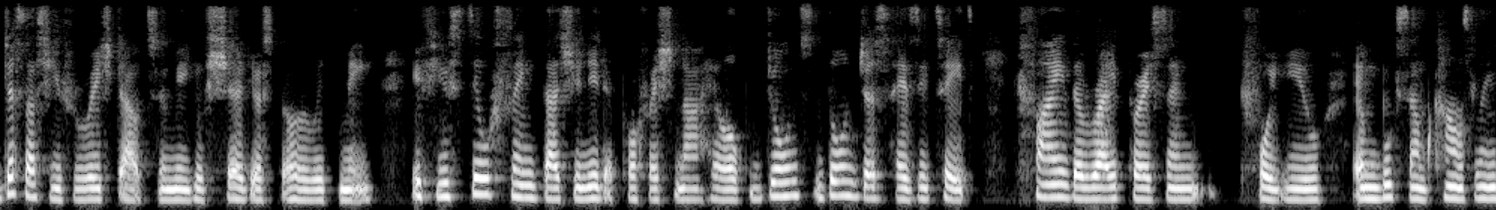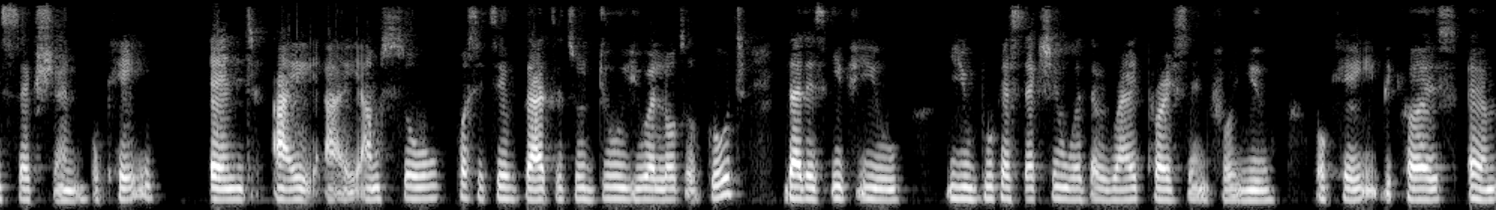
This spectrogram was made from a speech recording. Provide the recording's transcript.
just as you've reached out to me, you've shared your story with me. If you still think that you need a professional help, don't don't just hesitate. Find the right person for you and book some counseling section. Okay. And I I am so positive that it will do you a lot of good. That is if you you book a section with the right person for you. Okay, because um,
